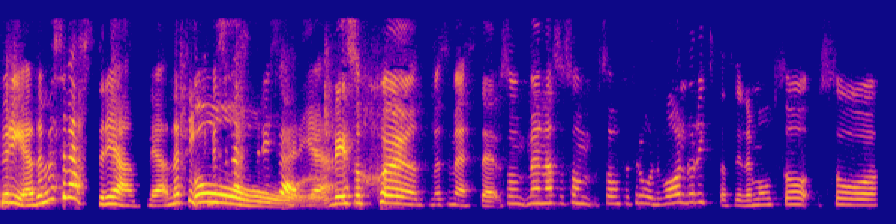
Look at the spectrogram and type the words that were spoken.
Hur är det med semester egentligen? När fick oh, vi semester i Sverige? Det är så skönt med semester. Som, men alltså som, som förtroendevald och riksdagsledamot så, så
